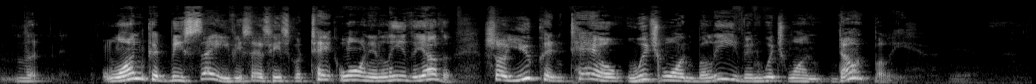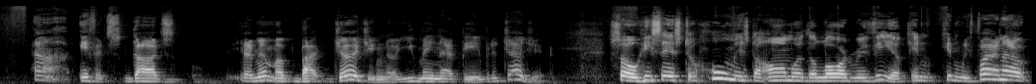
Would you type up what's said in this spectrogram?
the, one could be saved. He says He's going to take one and leave the other. So you can tell which one believe and which one don't believe. Uh, if it's God's, remember about judging, though, you may not be able to judge it. So he says, To whom is the arm of the Lord revealed? Can, can we find out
